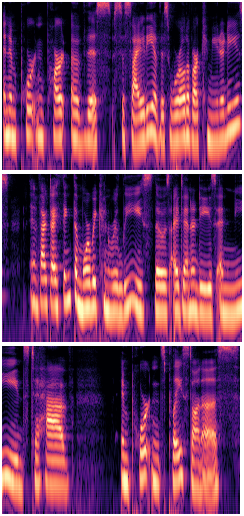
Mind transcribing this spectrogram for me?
an important part of this society, of this world, of our communities. In fact, I think the more we can release those identities and needs to have importance placed on us,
